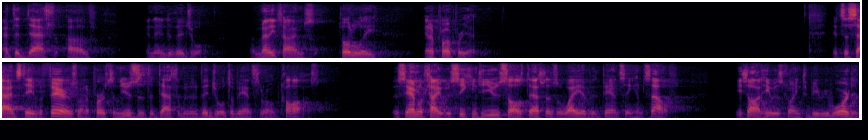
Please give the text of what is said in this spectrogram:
at the death of an individual, many times totally inappropriate. It's a sad state of affairs when a person uses the death of an individual to advance their own cause. This Amalekite was seeking to use Saul's death as a way of advancing himself. He thought he was going to be rewarded,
